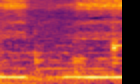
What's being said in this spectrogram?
meet me.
